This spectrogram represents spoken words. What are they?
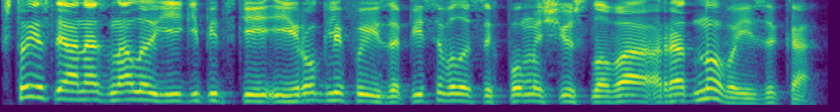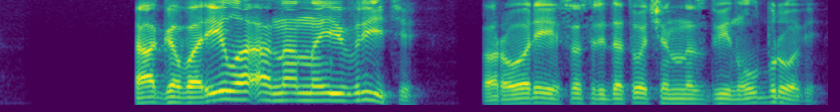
Что если она знала египетские иероглифы и записывала с их помощью слова родного языка? А говорила она на иврите. Рори сосредоточенно сдвинул брови.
